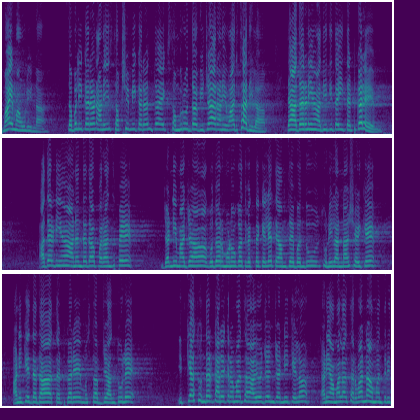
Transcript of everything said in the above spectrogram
माय माऊलींना सबलीकरण आणि सक्षमीकरणचा एक समृद्ध विचार आणि वारसा दिला. त्या आदरणीय आदितीताई तटकरे आदरणीय आनंददा परांजपे ज्यांनी माझ्या अगोदर मनोगत व्यक्त केले ते आमचे बंधू सुनील अण्णा शेळके अनिकेत दादा तटकरे मुस्ताफजी अंतुले इतक्या सुंदर कार्यक्रमाचं आयोजन ज्यांनी केलं आणि आम्हाला सर्वांना आमंत्रित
